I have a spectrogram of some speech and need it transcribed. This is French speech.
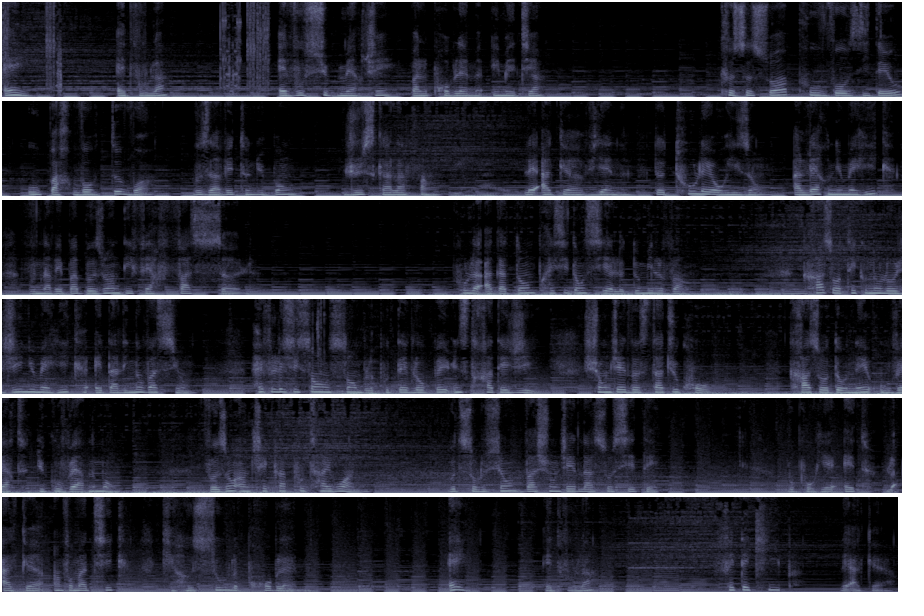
Hey, êtes-vous là? Êtes-vous submergé par le problème immédiat? Que ce soit pour vos idéaux ou par vos devoirs, vous avez tenu bon jusqu'à la fin. Les hackers viennent de tous les horizons. À l'ère numérique, vous n'avez pas besoin d'y faire face seul. Pour le hackathon présidentiel 2020, grâce aux technologies numériques et à l'innovation, réfléchissons ensemble pour développer une stratégie, changer le statu quo. Grâce aux données ouvertes du gouvernement, faisons un check-up pour Taïwan. Votre solution va changer la société. Vous pourriez être le hacker informatique qui résout le problème. Hey, êtes-vous là? Faites équipe, les hackers.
